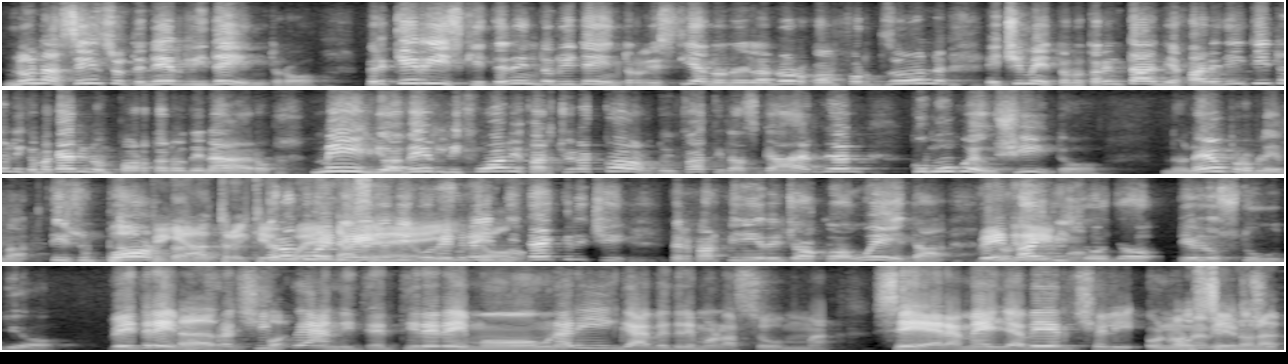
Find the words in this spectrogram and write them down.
non ha senso tenerli dentro, perché rischi tenendoli dentro che stiano nella loro comfort zone e ci mettono 30 anni a fare dei titoli che magari non portano denaro. Meglio averli fuori e farci un accordo. Infatti la Guardian comunque è uscito. Non è un problema, ti supportano. altro è che però tu hai bisogno di consulenti tecnici per far finire il gioco a Ueda. Non hai Vedremo. bisogno dello studio. Vedremo, Eh, fra vo- cinque anni te tireremo una riga e vedremo la somma. Se era meglio averceli o non o se averceli.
